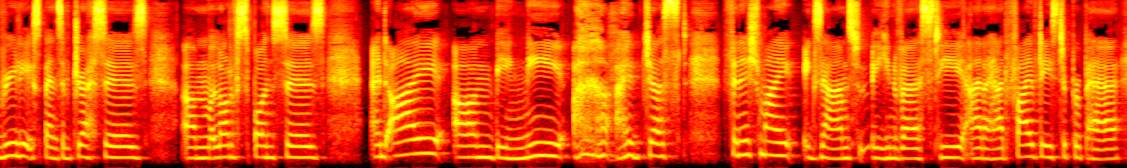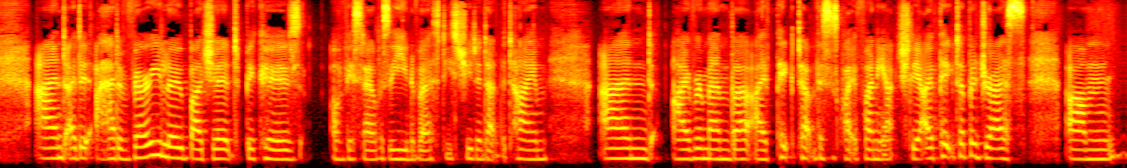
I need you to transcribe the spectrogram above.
really expensive dresses, um, a lot of sponsors. And I, um, being me, I had just finished my exams at university and I had five days to prepare. And I, did, I had a very low budget because obviously I was a university student at the time. And I remember I picked up, this is quite funny actually, I picked up a dress um,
